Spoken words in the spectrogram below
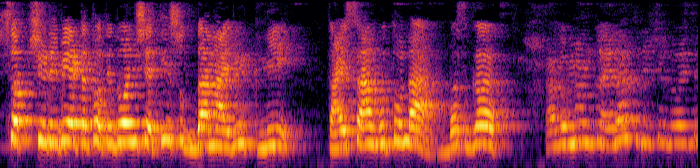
सबसिडी भेटत होती दोनशे ती सुद्धा नाही भेटली. काय सांगू तुला? बस गप. अगं मग काय रात्री शिजवायचं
